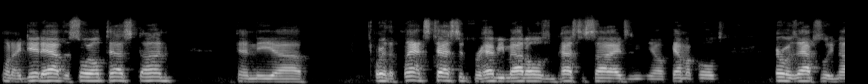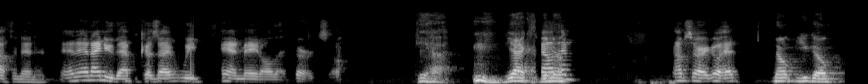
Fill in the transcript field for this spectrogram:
when I did have the soil test done and the, uh, where the plants tested for heavy metals and pesticides and, you know, chemicals, there was absolutely nothing in it. And, and I knew that because I, we handmade all that dirt. So, Yeah. yeah. now know- then, I'm sorry, go ahead. nope, you go.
